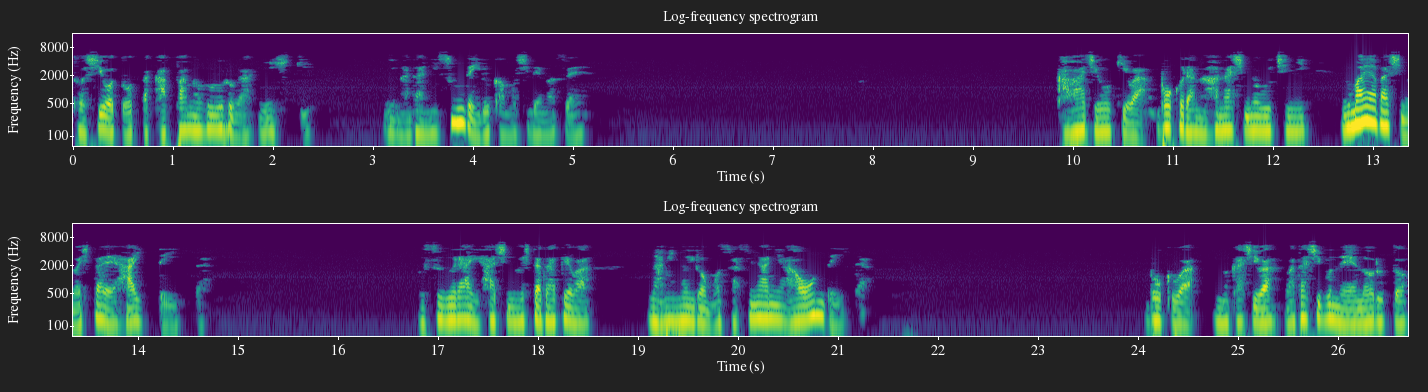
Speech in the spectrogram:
年を取ったカッパの夫婦が二匹、未だに住んでいるかもしれません。川上記は僕らの話のうちに馬屋橋の下へ入っていった。薄暗い橋の下だけは波の色もさすがに青んでいた。僕は昔は渡し船へ乗ると、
